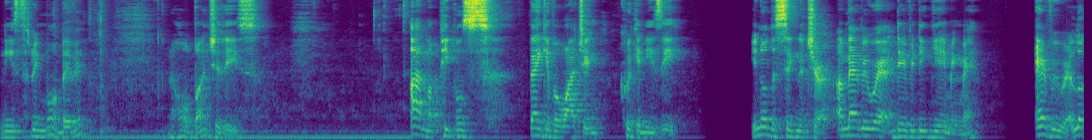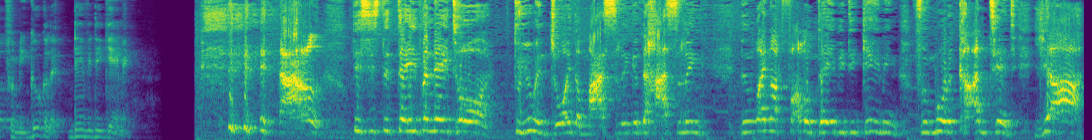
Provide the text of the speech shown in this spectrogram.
needs three more, baby. And a whole bunch of these. Alright, my peoples. Thank you for watching. Quick and easy. You know the signature. I'm everywhere at Davey D Gaming, man. Everywhere. Look for me. Google it. Davey D Gaming. Ow! This is the Davinator! Do you enjoy the muscling and the hustling? Then why not follow Davey D Gaming for more content? Yeah,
